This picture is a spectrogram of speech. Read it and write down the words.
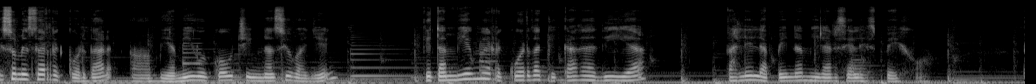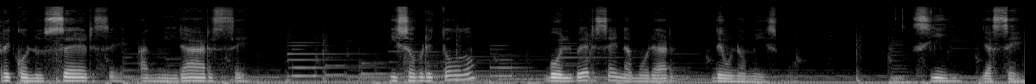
Eso me hace recordar a mi amigo y coach Ignacio Ballén, que también me recuerda que cada día vale la pena mirarse al espejo, reconocerse, admirarse y sobre todo volverse a enamorar de uno mismo. Sí, ya sé,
